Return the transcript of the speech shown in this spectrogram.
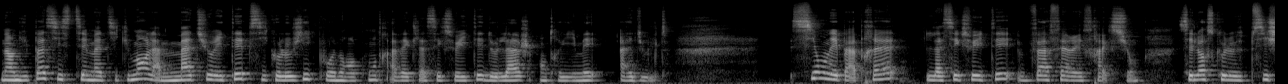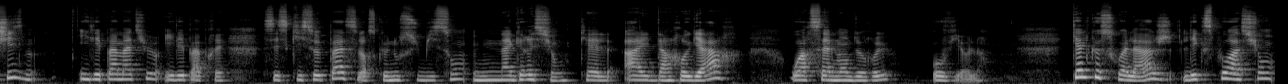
n'induit pas systématiquement la maturité psychologique pour une rencontre avec la sexualité de l'âge entre guillemets adulte si on n'est pas prêt, la sexualité va faire effraction. C'est lorsque le psychisme, il n'est pas mature, il n'est pas prêt. C'est ce qui se passe lorsque nous subissons une agression, qu'elle aille d'un regard au harcèlement de rue, au viol. Quel que soit l'âge, l'exploration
